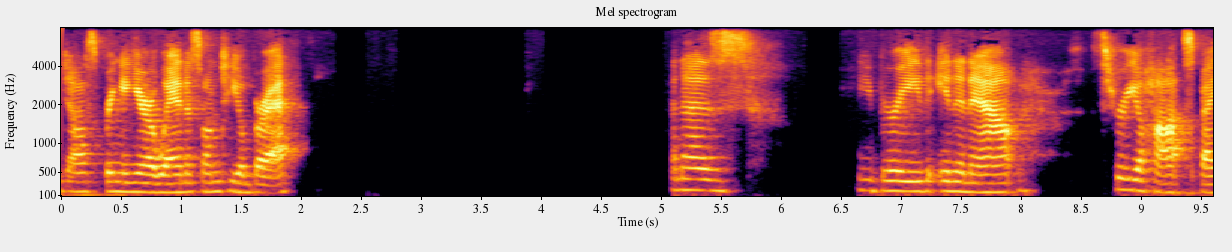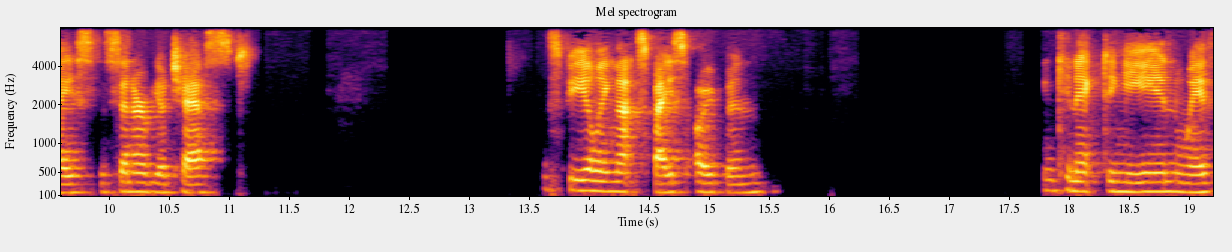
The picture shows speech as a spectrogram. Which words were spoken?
just bringing your awareness onto your breath. And as you breathe in and out through your heart space, the center of your chest, just feeling that space open and connecting in with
